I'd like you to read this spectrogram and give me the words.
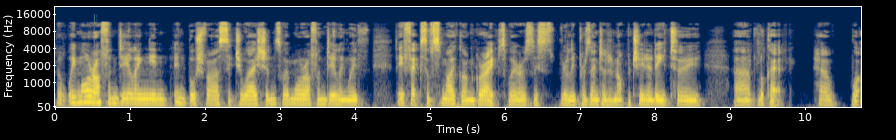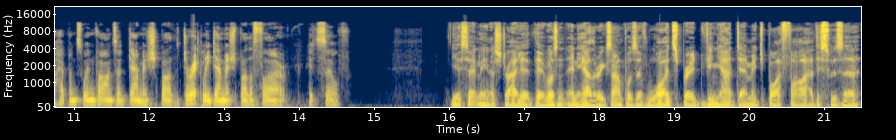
we're more often dealing in, in bushfire situations, we're more often dealing with the effects of smoke on grapes, whereas this really presented an opportunity to uh, look at how what happens when vines are damaged by directly damaged by the fire itself. Yeah, certainly in Australia, there wasn't any other examples of widespread vineyard damage by fire. This was a,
